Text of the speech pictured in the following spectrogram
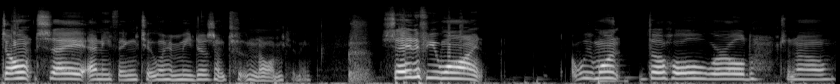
Don't say anything to him. He doesn't. No, I'm kidding. Say it if you want. We want the whole world to know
